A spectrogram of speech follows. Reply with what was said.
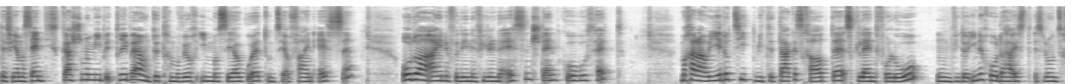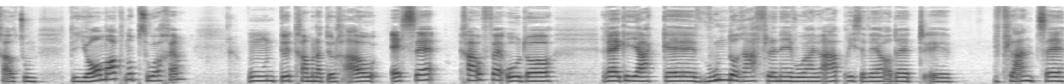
der Firma Sentis Gastronomie betrieben und dort kann man wirklich immer sehr gut und sehr fein essen. Oder an einen von diesen vielen Essenständen gehen, die es hat. Man kann auch jederzeit mit der Tageskarte das Gelände verlassen und wieder reinkommen. Das heisst, es lohnt sich auch, zum den Jahrmarkt noch zu besuchen. Und dort kann man natürlich auch Essen kaufen oder Regenjacken, Wunderraffeln, die einem angepriesen werden, äh, Pflanzen,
